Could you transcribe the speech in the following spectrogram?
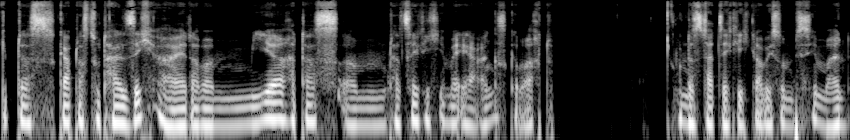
gibt das, gab das total Sicherheit, aber mir hat das ähm, tatsächlich immer eher Angst gemacht. Und das ist tatsächlich, glaube ich, so ein bisschen mein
